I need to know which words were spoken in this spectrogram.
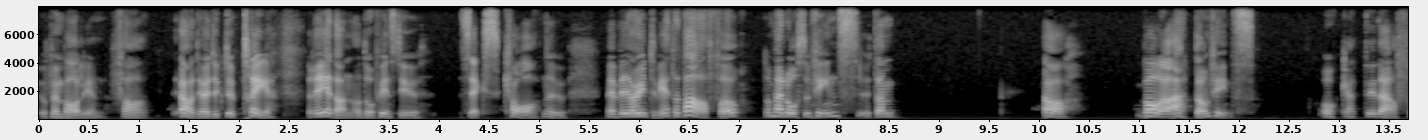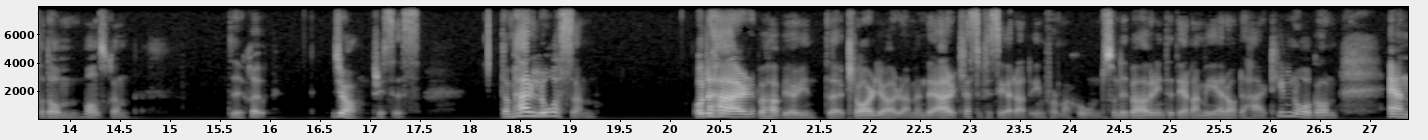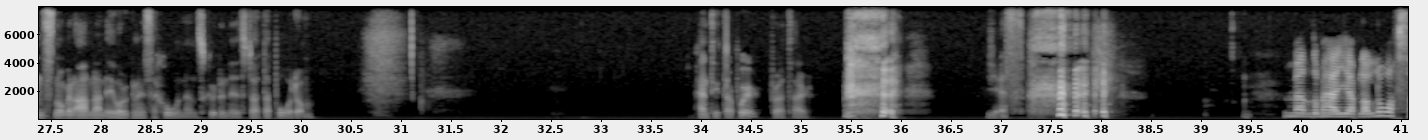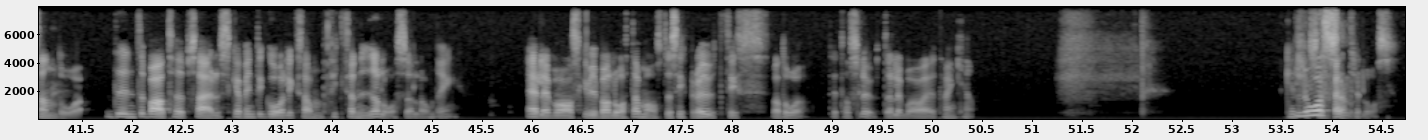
uppenbarligen. För ja, det har dykt upp tre redan och då finns det ju sex kvar nu. Men vi har ju inte vetat varför de här låsen finns, utan ja, bara att de finns. Och att det är därför de monstren dyker upp. Ja, precis. De här låsen, och det här behöver jag inte klargöra, men det är klassificerad information, så ni behöver inte dela mer av det här till någon, ens någon annan i organisationen skulle ni stöta på dem. Han tittar på er för att här. yes. Men de här jävla låsen då, det är inte bara typ så här, ska vi inte gå och liksom fixa nya lås eller någonting? Eller vad, ska vi bara låta monster sippra ut tills vadå, det tar slut? Eller vad är tanken? Kanske Låsen. lås.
